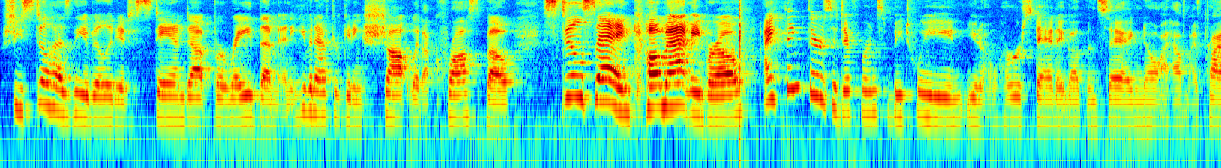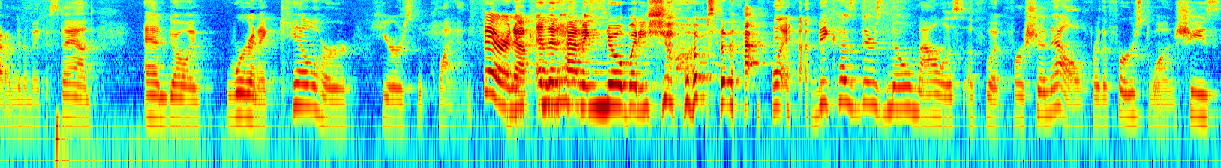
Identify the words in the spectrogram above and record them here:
She still has the ability to stand up, berate them, and even after getting shot with a crossbow, still saying, Come at me, bro. I think there's a difference between, you know, her standing up and saying, No, I have my pride, I'm going to make a stand, and going, We're going to kill her, here's the plan. Fair enough. and then having nobody show up to that plan. Because there's no malice afoot for Chanel for the first one. She's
